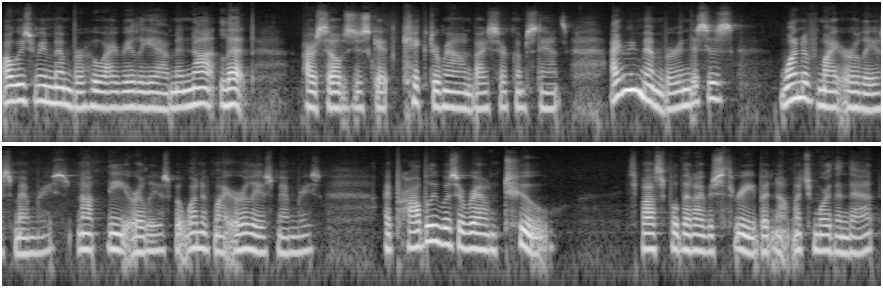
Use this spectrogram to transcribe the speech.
Always remember who I really am and not let ourselves just get kicked around by circumstance. I remember, and this is one of my earliest memories, not the earliest, but one of my earliest memories. I probably was around two. It's possible that I was three, but not much more than that.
